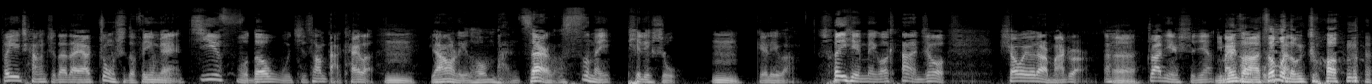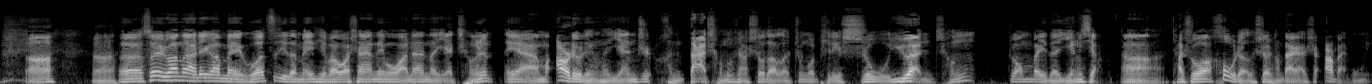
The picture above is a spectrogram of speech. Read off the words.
非常值得大家重视的飞行表演，基辅的武器舱打开了，嗯然后里头满载了四枚霹雳十五，嗯给了一把。所以美国看了之后，稍微有点麻爪嗯，抓紧时间。你们咋这么能？能装 啊？嗯呃，所以说呢，这个美国自己的媒体，包括商业内幕网站呢，也承认 AIM 二六零的研制很大程度上受到了中国霹雳十五远程装备的影响啊。他说后者的射程大概是二百公里，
